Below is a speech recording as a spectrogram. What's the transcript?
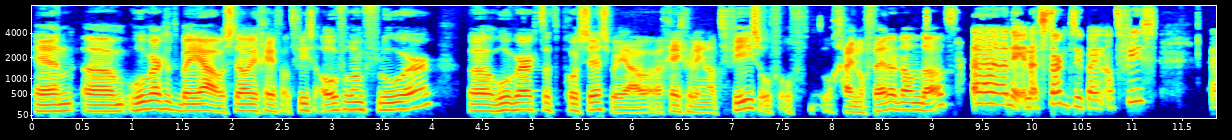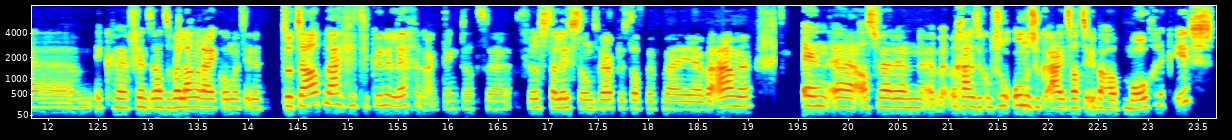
En um, hoe werkt het bij jou? Stel je geeft advies over een vloer. hoe werkt het proces bij jou? geef je alleen advies of, of, ga je nog verder dan dat? nee, nou, het start natuurlijk bij een advies. Uh, ik eh, vind het altijd belangrijk om het in het totaalplaatje te kunnen leggen. Nou, ik denk dat uh, veel stylisten, ontwerpers dat met mij uh, beamen. En als we een. we gaan natuurlijk op zo'n onderzoek uit wat er überhaupt mogelijk is.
